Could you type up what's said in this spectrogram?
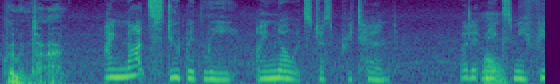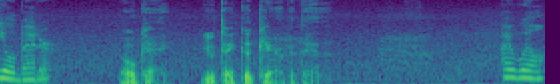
Clementine. I'm not stupid, Lee. I know it's just pretend. But it Oh. makes me feel better. Okay. You take good care of it then. I will.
